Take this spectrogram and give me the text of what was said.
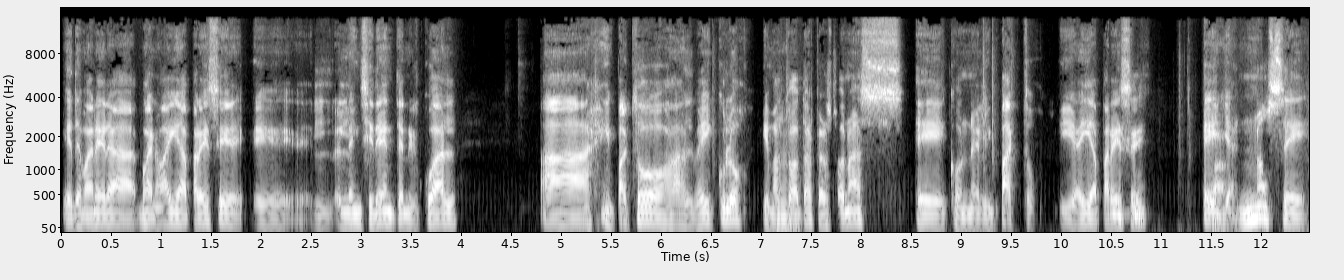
Eh, de manera, bueno, ahí aparece eh, el, el incidente en el cual ah, impactó al vehículo y mató Mm. a otras personas eh, con el impacto. Y ahí aparece ella. No sé.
